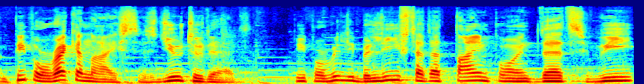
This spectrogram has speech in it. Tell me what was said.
And people recognized us due to that people really believed at that time point that we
